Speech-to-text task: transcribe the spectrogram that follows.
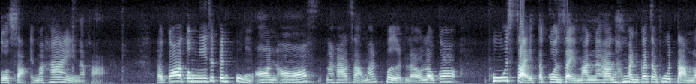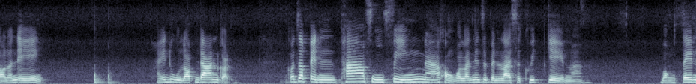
ตัวสายมาให้นะคะ แล้วก็ตรงนี้จะเป็นปุ่ม on off นะคะ สามารถเปิดแล้วเราก็พูดใส่ตะโกนใส่มันนะคะ แล้วมันก็จะพูดตามเรานั่นเอง ให้ดูรอบด้านก่อน ก็จะเป็นผ้าฟุ้งฟิ้งนะ ของกอลัสเนี่ยจะเป็นลายสควิตเกมนะ บองเต้น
